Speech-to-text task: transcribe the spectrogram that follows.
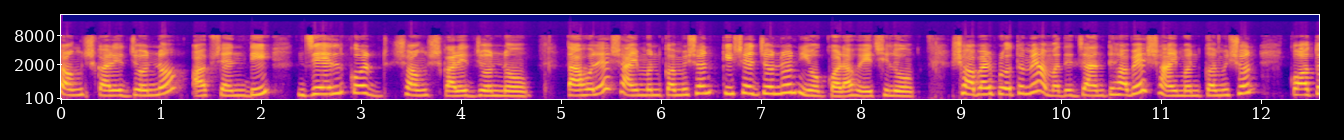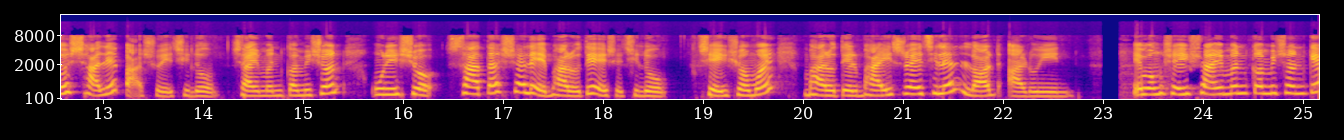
সংস্কারের জন্য অপশান ডি জেল কোড সংস্কারের জন্য। তাহলে সাইমন কমিশন কিসের জন্য নিয়োগ করা হয়েছিল? সবার প্রথমে আমাদের জানতে হবে সাইমন কমিশন কত সালে পাশ হয়েছিল। সাইমন কমিশন উনিশশো সাতাশ সালে ভারতে এসেছিল। সেই সময় ভারতের ভাইস রয়েছিলেন লর্ড আরউইন। এবং সেই সাইমন কমিশনকে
